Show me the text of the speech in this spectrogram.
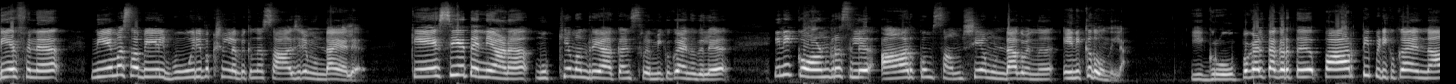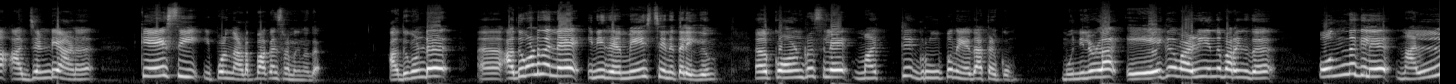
ഡി എഫിന് നിയമസഭയിൽ ഭൂരിപക്ഷം ലഭിക്കുന്ന സാഹചര്യം ഉണ്ടായാൽ കെ സിയെ തന്നെയാണ് മുഖ്യമന്ത്രിയാക്കാൻ ശ്രമിക്കുക എന്നതിൽ ഇനി കോൺഗ്രസിൽ ആർക്കും സംശയം ഉണ്ടാകുമെന്ന് എനിക്ക് തോന്നില്ല ഈ ഗ്രൂപ്പുകൾ തകർത്ത് പാർട്ടി പിടിക്കുക എന്ന അജണ്ടയാണ് കെ സി ഇപ്പോൾ നടപ്പാക്കാൻ ശ്രമിക്കുന്നത്. അതുകൊണ്ട് അതുകൊണ്ട് തന്നെ ഇനി രമേശ് ചെന്നിത്തലയ്ക്കും കോൺഗ്രസിലെ മറ്റ് ഗ്രൂപ്പ് നേതാക്കൾക്കും മുന്നിലുള്ള ഏക വഴി എന്ന് പറയുന്നത് ഒന്നുകിൽ നല്ല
